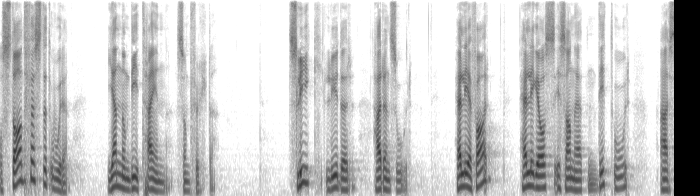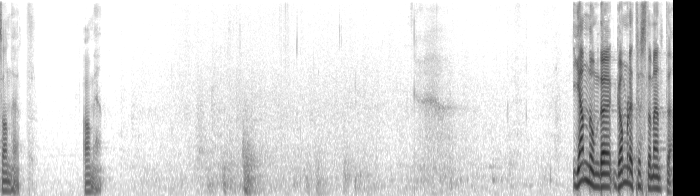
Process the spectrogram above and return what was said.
og stadfestet ordet gjennom de tegn som fulgte. Slik lyder Herrens ord. Hellige Far, hellige oss i sannheten. Ditt ord er sannhet. Amen. Gjennom Det gamle testamentet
